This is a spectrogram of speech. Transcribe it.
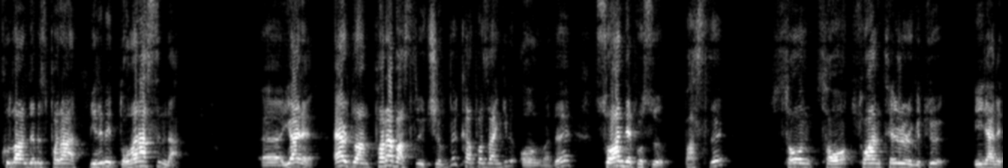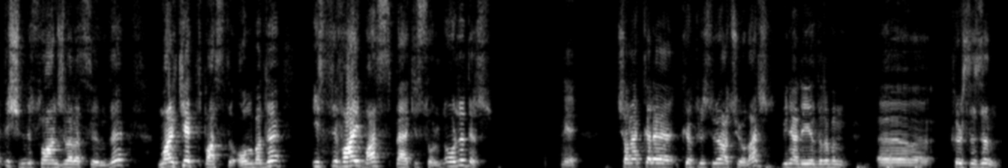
Kullandığımız para birimi dolar aslında. Ee, yani Erdoğan para bastı 3 yıldır Kalpazan gibi olmadı. Soğan deposu bastı. soğan, soğan, soğan terör örgütü ilan etti. Şimdi soğancılara sığındı. Market bastı olmadı. İstifayı bas belki sorun oradadır. Yani Çanakkale Köprüsü'nü açıyorlar. Binali Yıldırım'ın e, hırsızın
